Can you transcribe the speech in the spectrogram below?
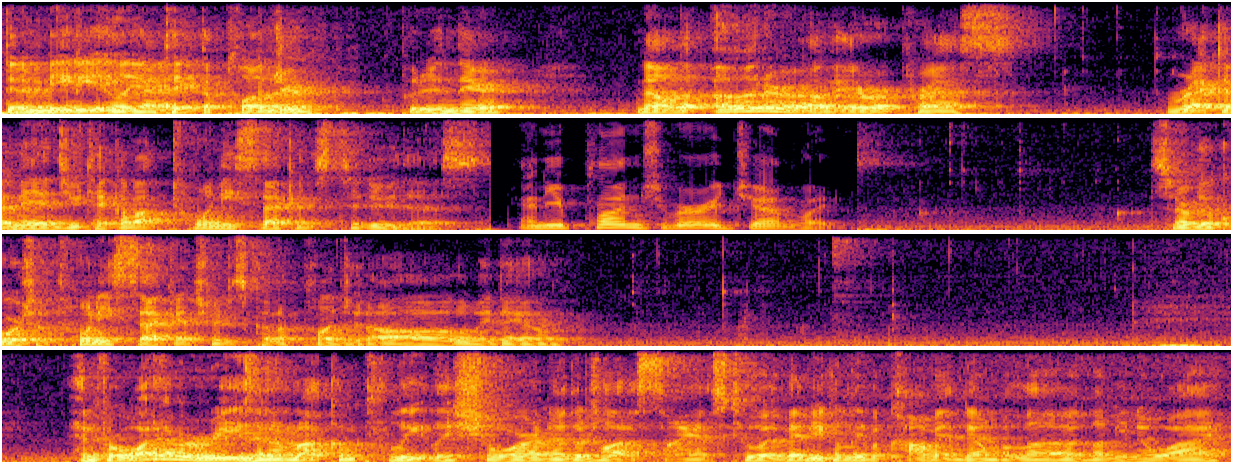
Then immediately I take the plunger, put it in there. Now the owner of AeroPress recommends you take about 20 seconds to do this. And you plunge very gently. So over the course of 20 seconds, you're just gonna plunge it all the way down. And for whatever reason, I'm not completely sure. I know there's a lot of science to it. Maybe you can leave a comment down below and let me know why,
